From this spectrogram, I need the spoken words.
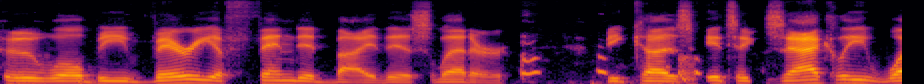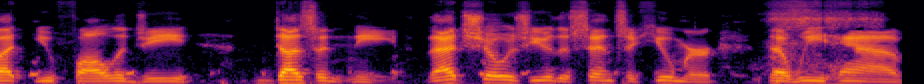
who will be very offended by this letter because it's exactly what ufology doesn't need. That shows you the sense of humor that we have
